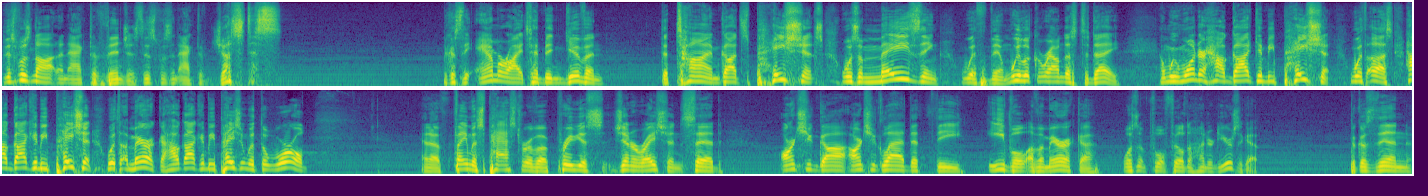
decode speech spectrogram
This was not an act of vengeance, this was an act of justice. Because the Amorites had been given the time, God's patience was amazing with them. We look around us today and we wonder how God can be patient with us, how God can be patient with America, how God can be patient with the world. And a famous pastor of a previous generation said, Aren't you, God, aren't you glad that the evil of America wasn't fulfilled 100 years ago. Because then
